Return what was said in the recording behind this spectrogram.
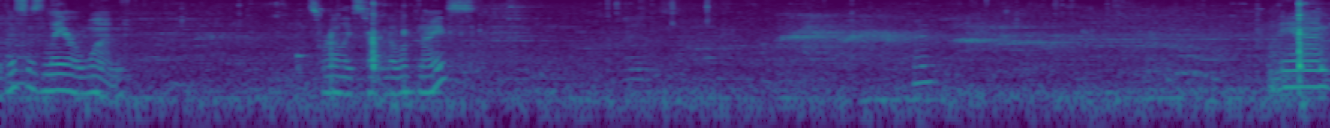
So this is layer one. It's really starting to look nice. And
